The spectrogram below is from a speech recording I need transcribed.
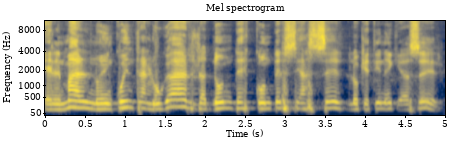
El mal no encuentra lugar donde esconderse a hacer lo que tiene que hacer.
